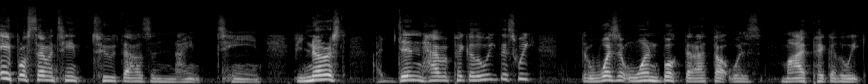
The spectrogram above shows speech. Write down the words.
April 17th, 2019. If you noticed, I didn't have a pick of the week this week. There wasn't one book that I thought was my pick of the week.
